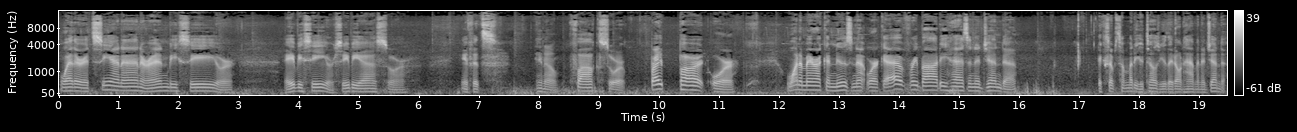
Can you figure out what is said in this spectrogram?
whether it's CNN or NBC or ABC or CBS or if it's, you know, Fox or Breitbart or One American News Network, everybody has an agenda except somebody who tells you they don't have an agenda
